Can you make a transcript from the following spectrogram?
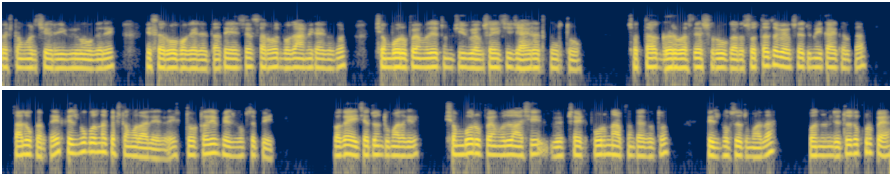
कस्टमरचे रिव्ह्यू वगैरे हे सर्व बघायला येतात. याच्यात सर्वात बघा आम्ही काय करतो शंभर रुपयामध्ये तुमची व्यवसायाची जाहिरात करतो. स्वतः घर बसल्या सुरू करा. स्वतःचा व्यवसाय तुम्ही काय करता? चालू करताय फेसबुकवरनं कस्टमर आलेले आहे टोटली फेसबुकचं पेज. बघा याच्यातून तुम्हाला किती शंभर रुपयामधून अशी वेबसाईट पूर्ण आपण काय करतो? फेसबुकचं तुम्हाला बनवून देतो. तर कृपया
